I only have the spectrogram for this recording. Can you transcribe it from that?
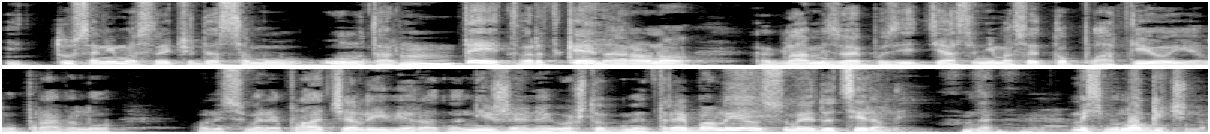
i tu sam imao sreću da sam u, unutar te tvrtke, naravno, kad gledam iz ove pozicije, ja sam njima sve to platio, jer u pravilu oni su mene plaćali, vjerojatno niže nego što bi me trebali, ali su me educirali. Ne. Mislim, logično.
